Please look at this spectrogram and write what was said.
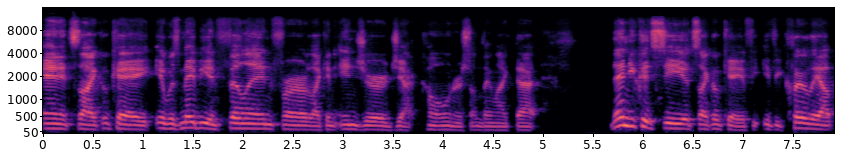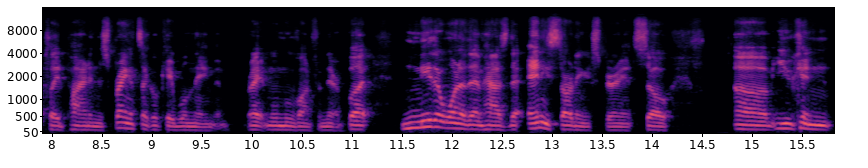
and it's like, okay, it was maybe in fill in for like an injured Jack Coan or something like that then you could see it's like okay if, if he clearly outplayed Pyne in the spring it's like okay we'll name him right? And we'll move on from there. But neither one of them has the, any starting experience. So um, you can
